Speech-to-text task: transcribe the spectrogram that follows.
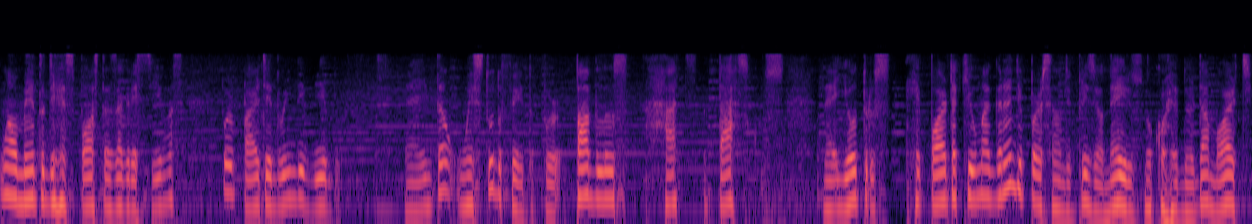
um aumento de respostas agressivas por parte do indivíduo. É, então, um estudo feito por Pavlos Hatstaskus né, e outros reporta que uma grande porção de prisioneiros no corredor da morte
